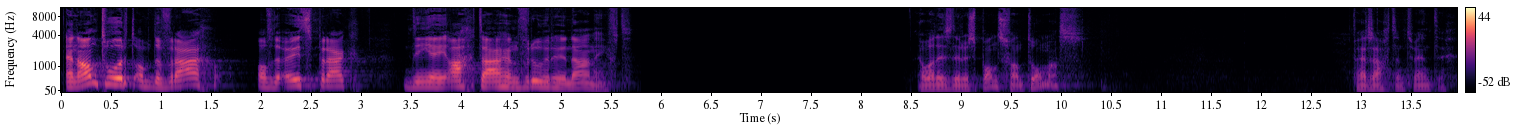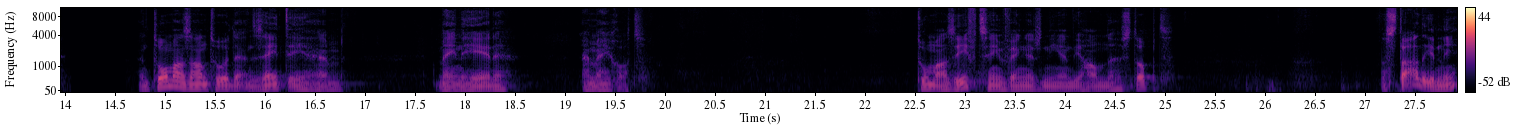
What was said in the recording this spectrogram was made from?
en antwoordt op de vraag of de uitspraak die hij acht dagen vroeger gedaan heeft. En wat is de respons van Thomas? Vers 28. En Thomas antwoordde en zei tegen hem, mijn Heere en mijn God. Thomas heeft zijn vingers niet in die handen gestopt. Dat staat hier niet.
